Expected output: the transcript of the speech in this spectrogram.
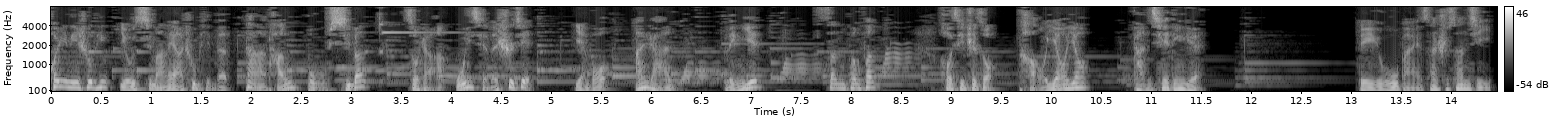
欢迎您收听由喜马拉雅出品的《大唐补习班》，作者危险的世界，演播安然、林烟、三芳芳，后期制作陶幺幺。感谢订阅。第五百三十三集，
